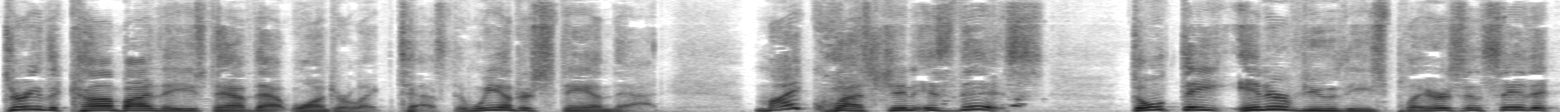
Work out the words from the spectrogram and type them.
during the combine, they used to have that Wonderlic test, and we understand that. My question is this Don't they interview these players and say that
